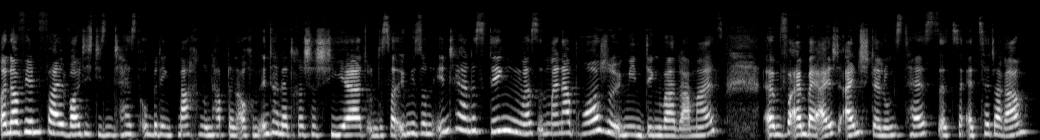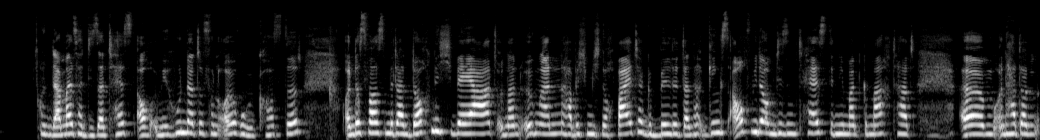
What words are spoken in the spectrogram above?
Und auf jeden Fall Fall wollte ich diesen Test unbedingt machen und habe dann auch im Internet recherchiert und das war irgendwie so ein internes Ding, was in meiner Branche irgendwie ein Ding war damals, ähm, vor allem bei Einstellungstests etc. Und damals hat dieser Test auch irgendwie hunderte von Euro gekostet. Und das war es mir dann doch nicht wert. Und dann irgendwann habe ich mich noch weitergebildet. Dann ging es auch wieder um diesen Test, den jemand gemacht hat. Ähm, und hat dann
